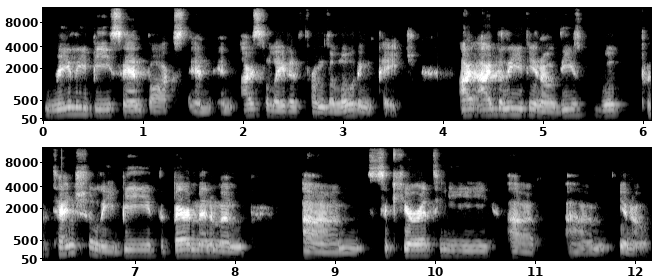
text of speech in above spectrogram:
really be sandboxed and, and isolated from the loading page. I, I believe you know these will potentially be the bare minimum um, security uh, um, you know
